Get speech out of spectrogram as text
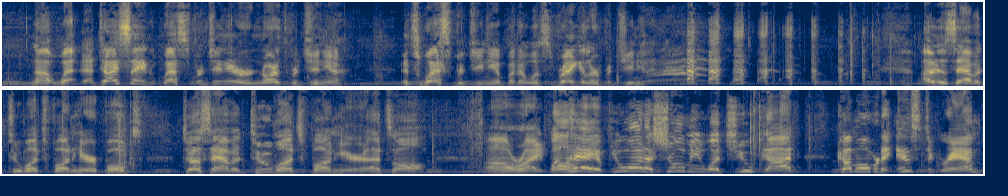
not West. Did I say West Virginia or North Virginia? It's West Virginia, but it was regular Virginia. I'm just having too much fun here, folks. Just having too much fun here. That's all. All right. Well, hey, if you want to show me what you got, come over to Instagram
